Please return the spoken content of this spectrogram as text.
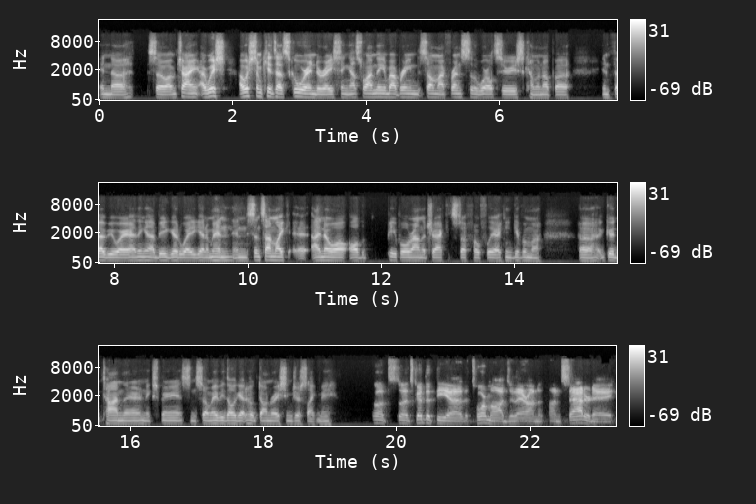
And, uh, so I'm trying, I wish, I wish some kids at school were into racing. That's why I'm thinking about bringing some of my friends to the World Series coming up, uh, in February. I think that'd be a good way to get them in. And since I'm like, I know all, all the people around the track and stuff. Hopefully, I can give them a, a good time there and experience, and so maybe they'll get hooked on racing just like me. Well, it's it's good that the uh, the tour mods are there on on Saturday.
